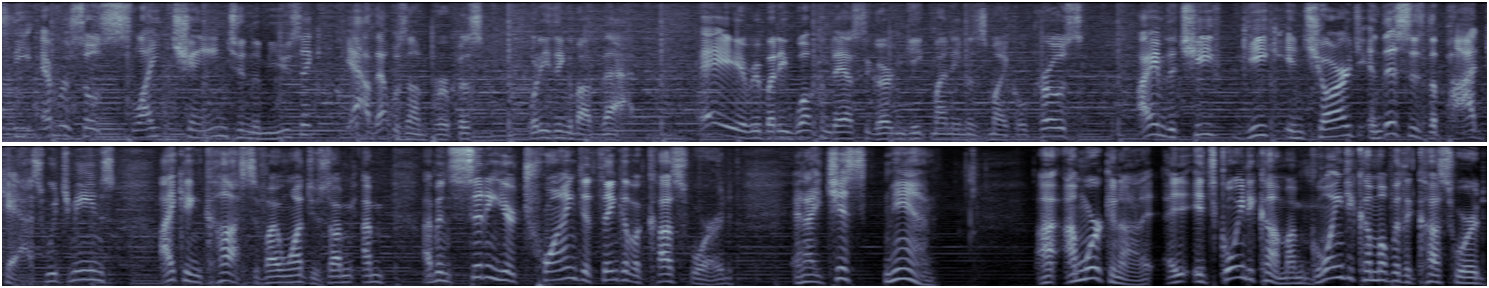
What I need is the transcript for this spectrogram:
Notice the ever so slight change in the music? Yeah, that was on purpose. What do you think about that? Hey, everybody. Welcome to Ask the Garden Geek. My name is Michael Crose. I am the chief geek in charge, and this is the podcast, which means I can cuss if I want to. So I'm, I'm I've been sitting here trying to think of a cuss word, and I just, man, I, I'm working on it. It's going to come. I'm going to come up with a cuss word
